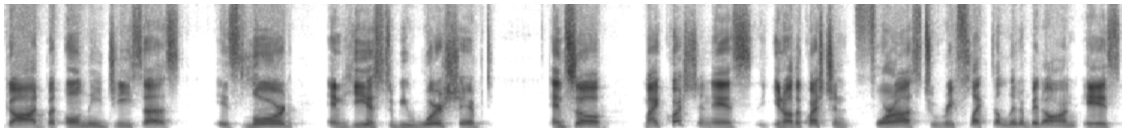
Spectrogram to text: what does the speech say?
God, but only Jesus is Lord and he is to be worshiped. And so my question is, you know, the question for us to reflect a little bit on is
